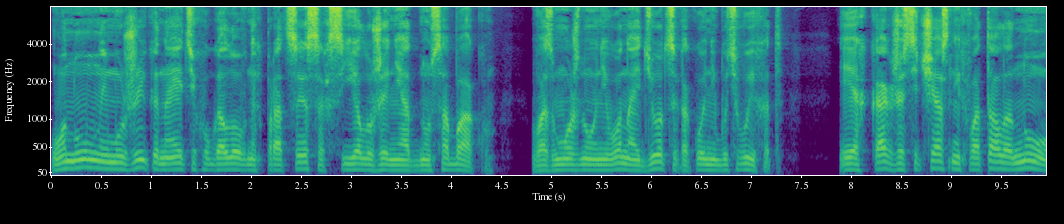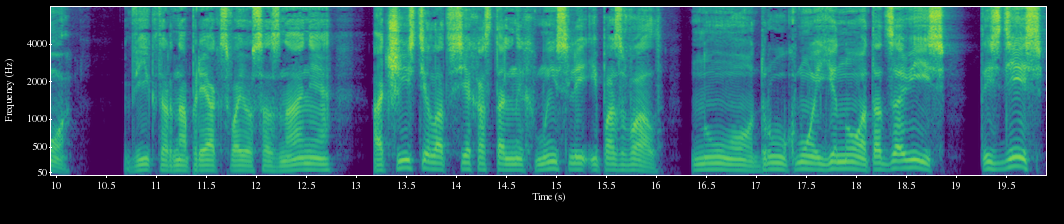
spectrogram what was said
Он умный мужик и на этих уголовных процессах съел уже не одну собаку. Возможно, у него найдется какой-нибудь выход. Эх, как же сейчас не хватало «но». Виктор напряг свое сознание, очистил от всех остальных мыслей и позвал. «Ну, друг мой, енот, отзовись! Ты здесь?»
